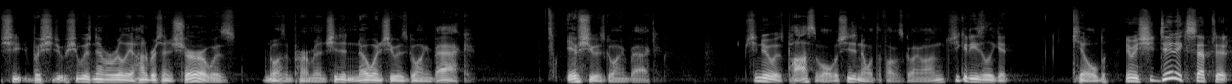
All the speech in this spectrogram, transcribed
She but she she was never really 100 percent sure it was wasn't permanent. She didn't know when she was going back, if she was going back. She knew it was possible, but she didn't know what the fuck was going on. She could easily get killed. I mean, she did accept it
